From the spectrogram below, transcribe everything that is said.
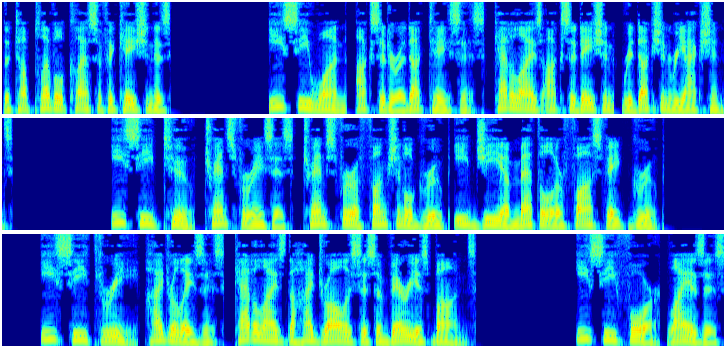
The top-level classification is EC1 oxidoreductases catalyze oxidation reduction reactions. EC2 transferases transfer a functional group e.g. a methyl or phosphate group. EC3 hydrolases catalyze the hydrolysis of various bonds. EC4, lyases,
